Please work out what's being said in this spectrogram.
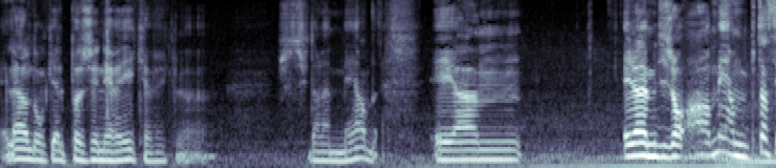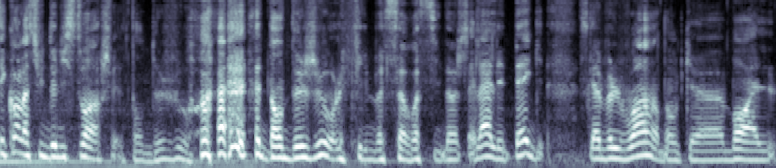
Et là, donc, elle post générique avec le. Je suis dans la merde. Et, euh... et là, elle me dit genre, oh merde, putain, c'est quand la suite de l'histoire? Je fais, dans deux jours. dans deux jours, le film sort aussi. Et là, elle est deg, parce qu'elle veut le voir. Donc, euh, bon, elle.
